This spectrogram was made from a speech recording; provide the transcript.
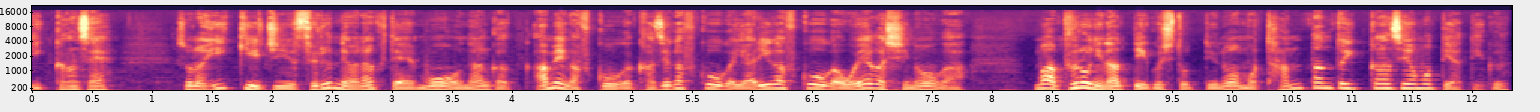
一貫性。その一喜一憂するんではなくてもうなんか雨が吹こうが風が吹こうが槍が吹こうが親が死のうがまあプロになっていく人っていうのはもう淡々と一貫性を持ってやっていく。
